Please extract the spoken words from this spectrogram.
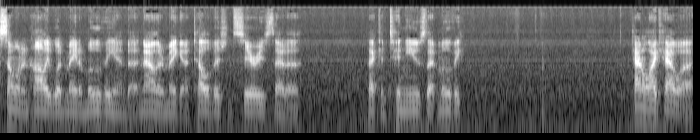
someone in Hollywood made a movie and uh, now they're making a television series that uh, that continues that movie. kind of like how uh,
